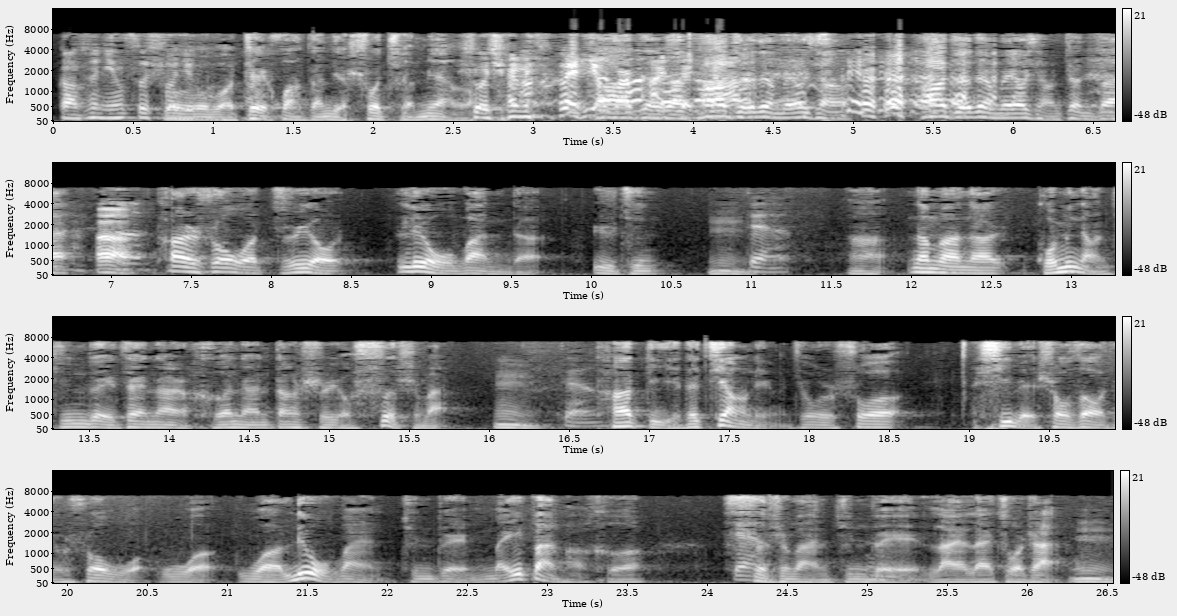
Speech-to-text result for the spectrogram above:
冈村宁次说句不不不，这话咱得说全面了。说全面了，他这个然怕审查他绝对没有想，他绝对没有想赈灾。啊。他是说我只有六万的日军。嗯，对，啊，那么呢，国民党军队在那儿河南当时有四十万，嗯，对，他底下的将领就是说西北受造，就是说我我我六万军队没办法和对四十万军队来来作战，嗯，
